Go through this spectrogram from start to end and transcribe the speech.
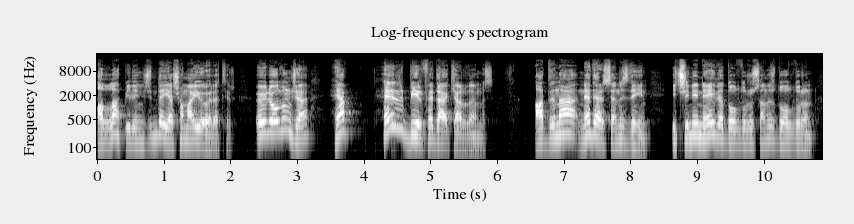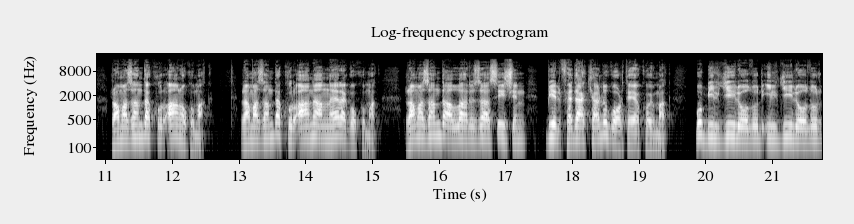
Allah bilincinde yaşamayı öğretir. Öyle olunca hep her bir fedakarlığımız adına ne derseniz deyin. İçini neyle doldurursanız doldurun. Ramazanda Kur'an okumak, Ramazanda Kur'an'ı anlayarak okumak, Ramazanda Allah rızası için bir fedakarlık ortaya koymak. Bu bilgiyle olur, ilgiyle olur,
